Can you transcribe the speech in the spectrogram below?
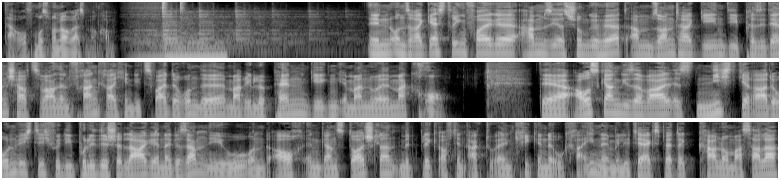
Darauf muss man auch erstmal kommen. In unserer gestrigen Folge haben Sie es schon gehört. Am Sonntag gehen die Präsidentschaftswahlen in Frankreich in die zweite Runde. Marie Le Pen gegen Emmanuel Macron. Der Ausgang dieser Wahl ist nicht gerade unwichtig für die politische Lage in der gesamten EU und auch in ganz Deutschland mit Blick auf den aktuellen Krieg in der Ukraine. Militärexperte Carlo Massala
